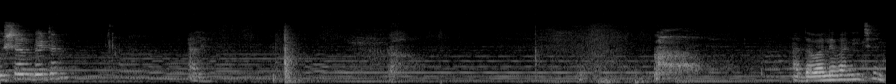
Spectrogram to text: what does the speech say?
ઉશાંત બેટા આલે આ દવા લેવાની છે ને?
